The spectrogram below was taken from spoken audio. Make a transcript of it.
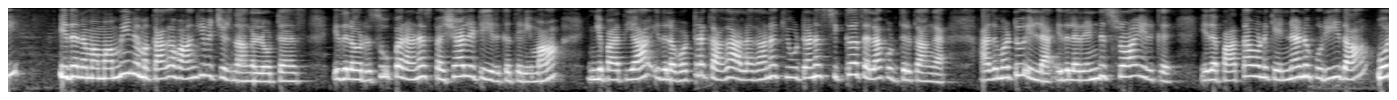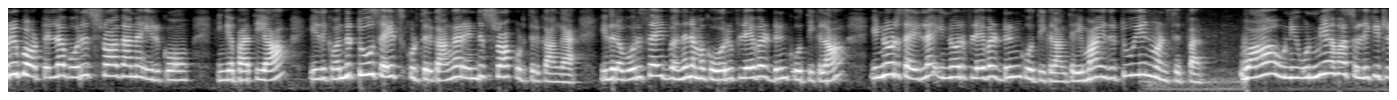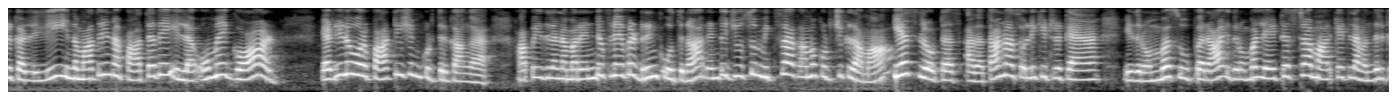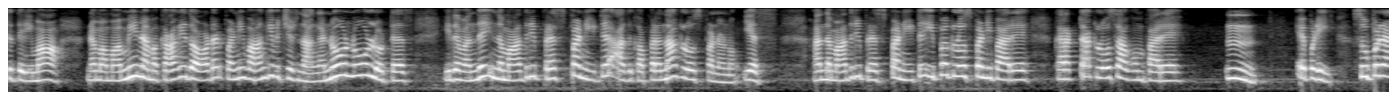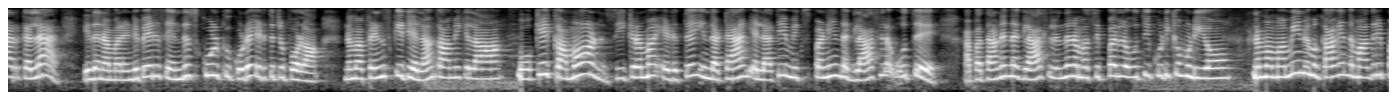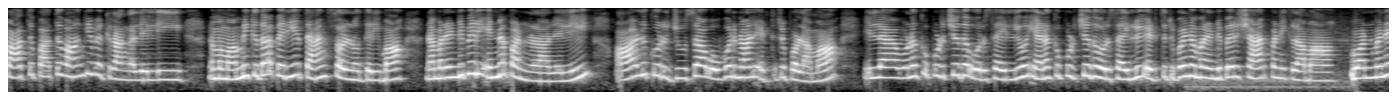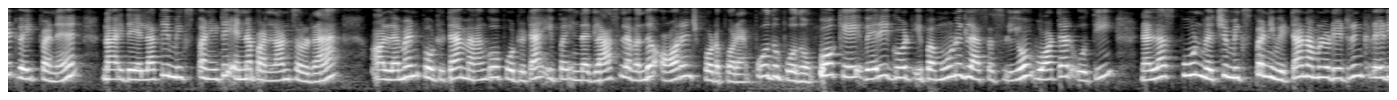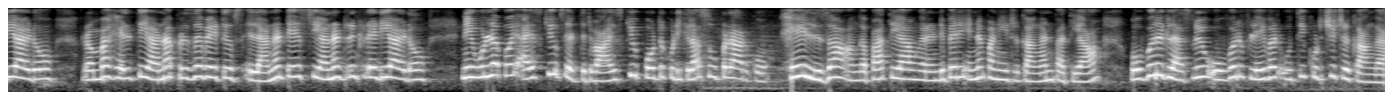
இதை நம்ம மம்மி நமக்காக வாங்கி வச்சிருந்தாங்க லோட்டஸ் இதில் ஒரு சூப்பரான ஸ்பெஷாலிட்டி இருக்குது தெரியுமா? இங்கே பார்த்தியா இதில் ஒட்டுறக்காக அழகான க்யூட்டான ஸ்டிக்கர்ஸ் எல்லாம் கொடுத்துருக்காங்க. அது மட்டும் இல்லை இதில் ரெண்டு ஸ்ட்ரா இருக்குது இதை பார்த்தா உனக்கு என்னென்னு புரியுதா? ஒரு பாட்டிலில் ஒரு ஸ்ட்ரா தானே இருக்கும். இங்கே பார்த்தியா இதுக்கு வந்து டூ சைட்ஸ் கொடுத்துருக்காங்க ரெண்டு ஸ்ட்ரா கொடுத்துருக்காங்க. இதில் ஒரு சைட் வந்து நமக்கு ஒரு ஃப்ளேவர் ட்ரிங்க் ஊற்றிக்கலாம் இன்னொரு சைடில் இன்னொரு ஃப்ளேவர் ட்ரிங்க் ஊற்றிக்கலாம் தெரியுமா? இது டூ இன் ஒன் சிப்பர் வா நீ உண்மையாவா சொல்லிக்கிட்டு இருக்க லில்லி இந்த மாதிரி நான் பார்த்ததே இல்லை. ஓ மை காட் இடையில ஒரு பார்ட்டிஷன் கொடுத்துருக்காங்க. அப்போ இதில் நம்ம ரெண்டு ஃப்ளேவர் ட்ரிங்க் ஊற்றுனா ரெண்டு ஜூஸும் மிக்ஸ் ஆகாமல் குடிச்சிக்கலாமா? எஸ் லோட்டஸ் அதை தான் நான் சொல்லிக்கிட்டு இருக்கேன். இது ரொம்ப சூப்பராக இது ரொம்ப லேட்டஸ்ட்டாக மார்க்கெட்டில் வந்திருக்கு தெரியுமா? நம்ம மம்மி நமக்காக இதை ஆர்டர் பண்ணி வாங்கி வச்சுருந்தாங்க. நோ நோ லோட்டஸ் இதை வந்து இந்த மாதிரி ப்ரெஸ் பண்ணிவிட்டு அதுக்கப்புறம் தான் க்ளோஸ் பண்ணணும். எஸ் அந்த மாதிரி ப்ரெஸ் பண்ணிவிட்டு இப்போ க்ளோஸ் பண்ணி பாரு. கரெக்டாக க்ளோஸ் ஆகும் பாரு. ம். எப்படி? சூப்பராக இருக்கல்ல? இதை நம்ம ரெண்டு பேரும் சேர்ந்து ஸ்கூலுக்கு கூட எடுத்துகிட்டு போகலாம் நம்ம ஃப்ரெண்ட்ஸ் கிட்ட எல்லாம் காமிக்கலாம் ஓகே கமான் சீக்கிரமாக எடுத்து இந்த டேங்க் எல்லாத்தையும் மிக்ஸ் பண்ணி இந்த கிளாஸில் ஊற்று அப்போ தானே இந்த கிளாஸ்லேருந்து நம்ம சிப்பரில் ஊற்றி குடிக்க முடியும். நம்ம மம்மி நமக்காக இந்த மாதிரி பார்த்து பார்த்து வாங்கி வைக்கிறாங்க லில்லி. நம்ம மம்மிக்கு தான் பெரிய தேங்க்ஸ் சொல்லணும் தெரியுமா? நம்ம ரெண்டு பேரும் என்ன பண்ணலாம் லில்லி? ஆளுக்கு ஒரு ஜூஸாக ஒவ்வொரு நாள் எடுத்துகிட்டு போகலாமா இல்லை உனக்கு பிடிச்சது ஒரு சைட்லையும் எனக்கு பிடிச்சது ஒரு சைட்லையும் எடுத்துகிட்டு போய் நம்ம ரெண்டு பேரும் ஷேர் பண்ணிக்கலாமா? ஒன் மினிட் வெயிட் பண்ணு. நான் இதை எல்லாத்தையும் மிக்ஸ் பண்ணிவிட்டு என்ன பண்ணலான்னு சொல்கிறேன் லெமன் போட்டுட்டேன் மேங்கோ போட்டுட்டேன். இப்போ இந்த கிளாஸில் வந்து ஆரஞ்சு போட போகிறேன் போதும் போதும். ஓகே வெரி குட் இப்போ மூணு கிளாஸஸ்லையும் வாட்டர் ஊற்றி நல்லா ஸ்பூன் வச்சு மிக்ஸ் பண்ணி விட்டால் நம்மளுடைய ட்ரிங்க் ரெடி ஆகிடும் ரொம்ப ஹெல்த்தியான ப்ரிசர்வேட்டிவ்ஸ் இல்லைன்னா டேஸ்டியான ட்ரிங்க் ரெடி ஆகிடும் நீ உள்ளே போய் ஐஸ் கியூப்ஸ் எடுத்துட்டு வா. ஐஸ் கியூப் போட்டு குடிக்கலாம் சூப்பராக இருக்கும். ஹே லிசா அங்கே பார்த்தியா அவங்க ரெண்டு பேரும் என்ன பண்ணிட்டு இருக்காங்கன்னு பார்த்தியா ஒவ்வொரு கிளாஸ்லேயும் ஒவ்வொரு ஃப்ளேவர் ஊற்றி குடிச்சிட்டு இருக்காங்க.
